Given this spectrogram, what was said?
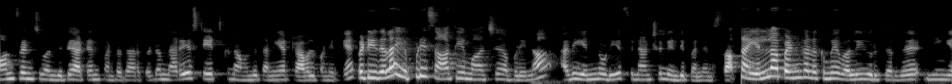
கான்ஃபரன்ஸ் வந்துட்டு அட்டென்ட் பண்றதா இருக்கட்டும் நிறைய ஸ்டேட்ஸ்க்கு நான் வந்து தனியா டிராவல் பண்ணியிருக்கேன். பட் இதெல்லாம் எப்படி சாத்தியமாச்சு அப்படின்னா அது என்னுடைய ஃபினான்ஷியல் இண்டிபெண்டன்ஸ் தான். நான் எல்லா பெண்களுக்குமே வலியுறுத்துறது நீங்க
